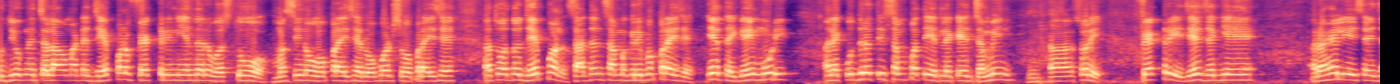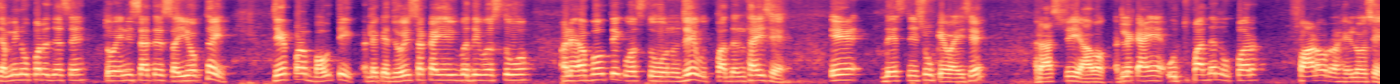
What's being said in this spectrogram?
ઉદ્યોગને ચલાવવા માટે જે પણ ફેક્ટરીની અંદર વસ્તુઓ, મશીનો વપરાય છે રોબોટ્સ વપરાય છે, અથવા તો જે પણ સાધન સામગ્રી વપરાય છે, એ થઈ ગઈ મૂડી. અને કુદરતી સંપત્તિ એટલે કે જમીન સોરી ફેક્ટરી જે જગ્યાએ રહેલી છે જમીન ઉપર જ હશે, તો એની સાથે સહયોગ થઈ. જે પણ ભૌતિક એટલે કે જોઈ શકાય એવી બધી વસ્તુઓ અને અભૌતિક વસ્તુઓનું જે ઉત્પાદન થાય છે, એ દેશની શું કહેવાય છે? રાષ્ટ્રીય આવક. એટલે કે અહીંયા ઉત્પાદન ઉપર ફાળો રહેલો છે.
